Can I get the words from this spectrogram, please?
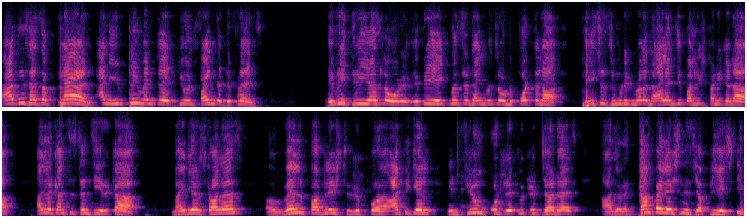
Have this as a plan and implement it. You will find the difference. Every three இயர்ஸ்ல ஒரு எவ்ரி எயிட் மந்த்ஸ்ல நைன் மந்த்ஸ்ல ஒன்று போட்டேனா தேசிஸ் முடிக்கு மேல நாலஞ்சு பப்ளிஷ் பண்ணிட்டேனா அதுல கன்சிஸ்டன்சி இருக்கா my dear scholars well published article in few good reputed journals அதோட compilation is your PhD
